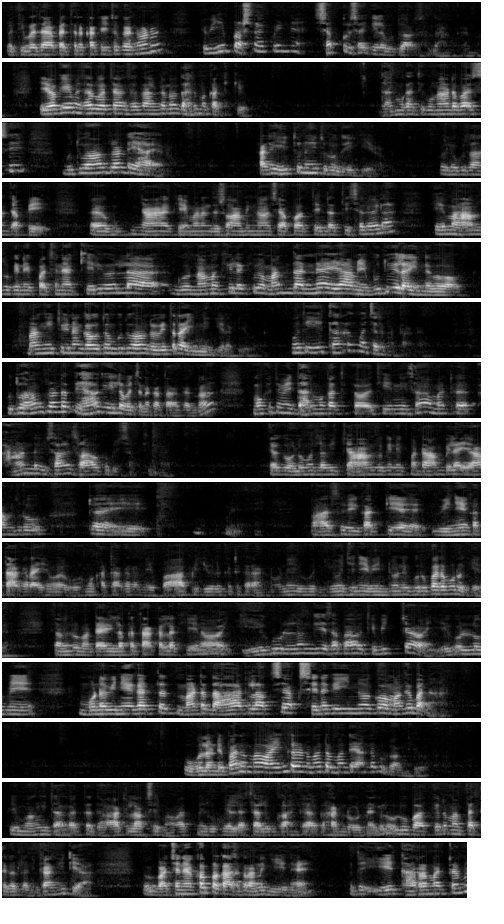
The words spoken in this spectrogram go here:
ප්‍රතිපදා පැත්තට කටයුතු කරනවනේ ඒ විදිහින් ප්‍රශ්නයක් වෙන්නේ නැහැ. සත්පුරුෂය කියලා බුදුහාම සඳහන් කරනවා. ඒ වගේම සරුවචන් සඳහන් කරනවා ධර්ම කතිකයෝ. ධර්ම කතික උනාට පස්සේ බුදුහාමුදුරන්ට එහා යනවා. අර හිතුන හිතුන දෙය කියනවා. ඔය ලොකු සංජ අපේ ඥානකේ මනන්ද ස්වාමීන් වහන්සේ අපවත් වෙන්නත් ඉස්සර වෙලා එහෙම හාමුදුර කෙනෙක් වචනයක් කියලිවලා නම කියලා කිව්වා මන් දන්නේ නැහැ යා මේ බුදු වෙලා ඉන්න බව. මං හිතුවේ නම් ගෞතම බුදුහාමුදුර විතරයි ඉන්නේ කියලා කිව්වා. මොකද ඒ තරම් වචන කතා කරනවා. බුදුහාමුදුරන්ට එහා ගිහිල්ලා වචන කතා කරනවා. මොකද මේ ධර්ම කතිකාව තියෙන නිසා මට අහන්න විශාල ශ්‍රාවක පිරිසක් ඉන්නවා. ඒක ඔලොමත් ලවිච්ච හාමුදුර කෙනෙක් මට හම්බෙලා ඒ හාමුදුරට ඒ පාර්ශවී කට්ටිය විනය කතා කරා එහෙම කොහොම කතා කරන්න එපා පිළිවෙලකට කරන්න ඕනේ ඒක නියෝජනය වෙන්න ඕනේ ගුරු පරපුර කියලා. සමහර මට ඇවිල්ලා කතා කරලා කියනවා ඒගොල්ලන්ගේ සභාව තිබිච්චාවයි. ඒගොල්ලෝ මේ මොන විනය ගත්තත් මට 18 ලක්ෂයක් සෙනග ඉන්නවා කිව්වා මගේ බණ. ඕගොල්ලන්ට එපා නම් මම වයින් කරන්න මට මට යන්න පුළුවන් කිව්වා. ඉතින් මං හිතාගත්ත 18 ලක්ෂේ මමත් මේ රුපියල් ඇසලුම් කාන්ට ගහන්න ඕනේ නැහැ කියලා ඔලුව පාත් කරලා මම පැත්තකට නිකන් හිටියා. වචනයක්වත් ප්‍රකාශ කරන්න ගියේ නැහැ. ඒ තරමටම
